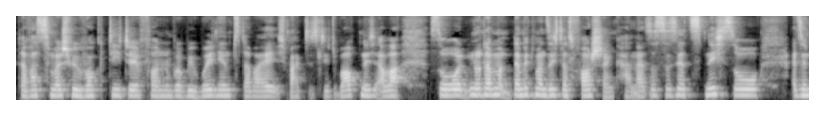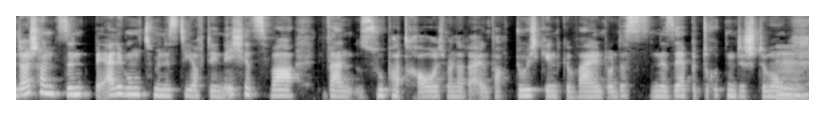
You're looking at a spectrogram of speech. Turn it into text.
Da war zum Beispiel Rock DJ von Robbie Williams dabei. Ich mag das Lied überhaupt nicht, aber so nur damit, damit man sich das vorstellen kann. Also es ist jetzt nicht so, also in Deutschland sind Beerdigungen, zumindest die, auf denen ich jetzt war, die waren super traurig. Man hat einfach durchgehend geweint und das ist eine sehr bedrückende Stimmung. Mhm.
